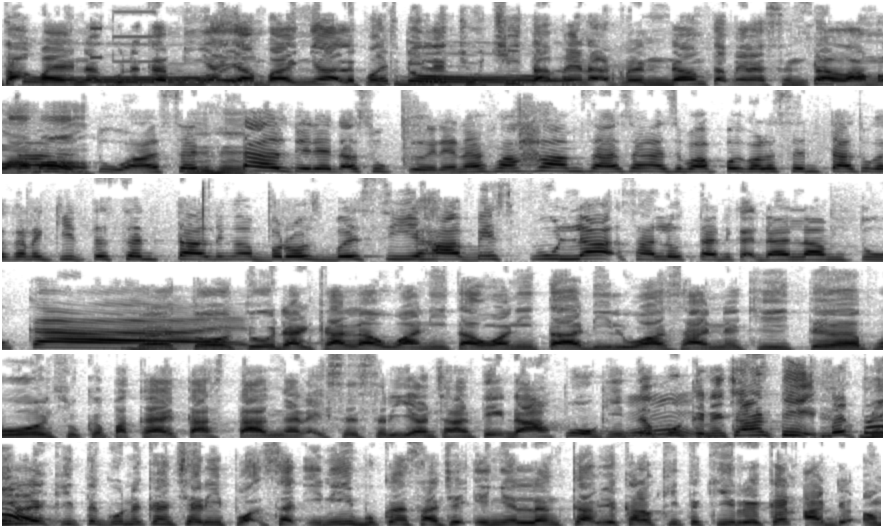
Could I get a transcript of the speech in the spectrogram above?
Tak Betul. payah nak gunakan minyak yang banyak. Lepas tu bila Betul. cuci tak payah nak rendam, tak payah nak sental lama-lama. Mhm. tu ah, sental tu dia tak suka. Dan I faham sangat-sangat sebab apa kalau sental tu kadang-kadang kita sental dengan berus besi habis pula salutan dekat dalam tu kan. Betul tu dan kalau wanita-wanita di luar sana kita pun suka pakai tas tangan aksesori yang cantik dapur kita pun kena cantik Hmm. Betul. bila kita gunakan cherry pot set ini bukan saja ianya lengkap ya kalau kita kirakan ada 4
